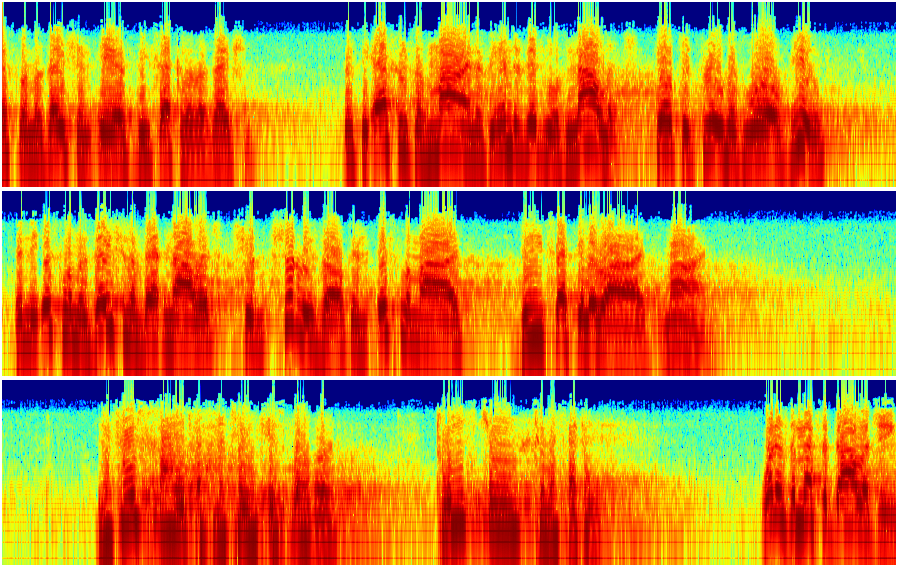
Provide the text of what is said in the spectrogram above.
Islamization is desecularization. Since the essence of mind is the individual's knowledge filtered through his worldview, then the Islamization of that knowledge should, should result in Islamized, desecularized mind. The first side of the take is over. Please turn to the second. What is the methodology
